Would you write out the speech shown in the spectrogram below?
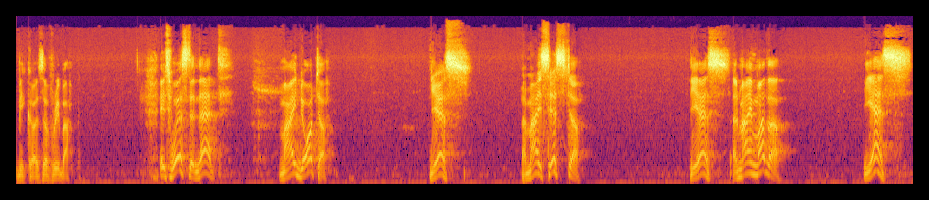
because of riba. It's worse than that. My daughter, yes, and my sister, yes, and my mother, yes,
